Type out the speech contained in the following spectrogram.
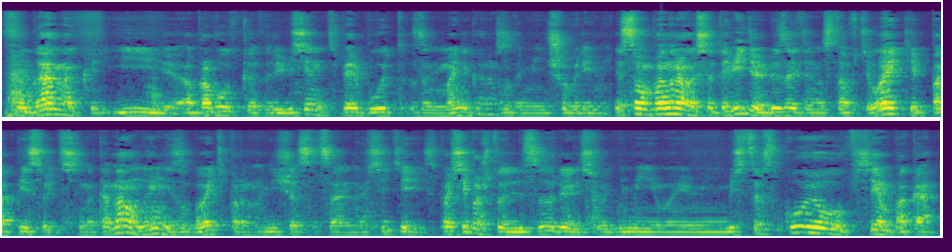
фуганок и обработка древесины теперь будет занимать гораздо меньше времени. Если вам понравилось это видео, обязательно ставьте лайки, подписывайтесь на канал, ну и не забывайте про наличие социальных сетей. Спасибо, что лицезрели сегодня мини-мастерскую. Всем пока!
